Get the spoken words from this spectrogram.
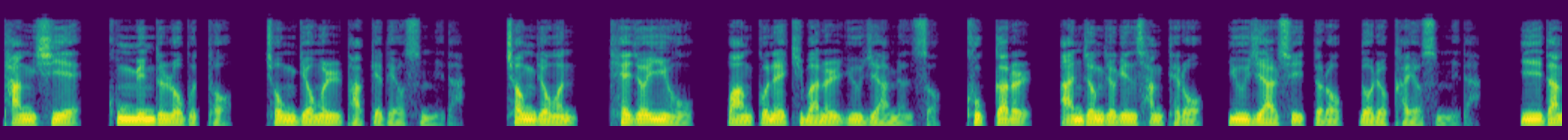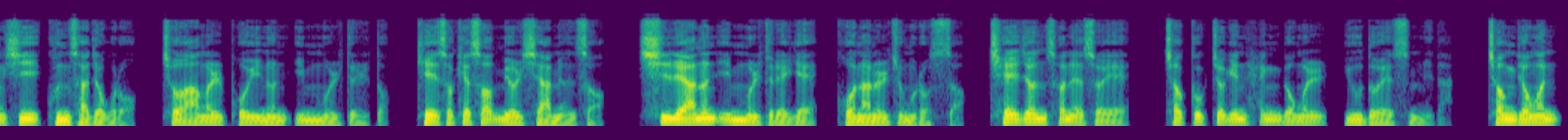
당시의 국민들로부터 존경을 받게 되었습니다. 정종은 태조 이후 왕권의 기반을 유지하면서 국가를 안정적인 상태로 유지할 수 있도록 노력하였습니다. 이 당시 군사적으로 저항을 보이는 인물들도 계속해서 멸시하면서 신뢰하는 인물들에게 고난을 줌으로써 최전선에서의 적극적인 행동을 유도했습니다. 정종은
